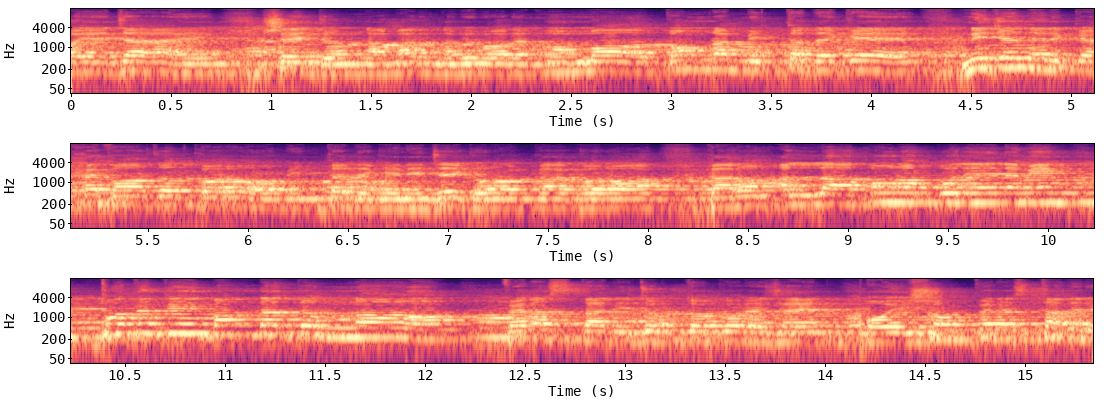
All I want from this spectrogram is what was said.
হয়ে যায়। সেই জন্য আমার নবী বলেন, উম্মত, তোমরা মিথ্যা থেকে নিজেদেরকে হেফাজত করো মিথ্যা থেকে নিজেকে রক্ষা করো। কারণ আল্লাহ বলেন আমি প্রতিটি বান্দার জন্য ফেরাস্তা নিযুক্ত করেছেন। ওই সব ফেরাস্তাদের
